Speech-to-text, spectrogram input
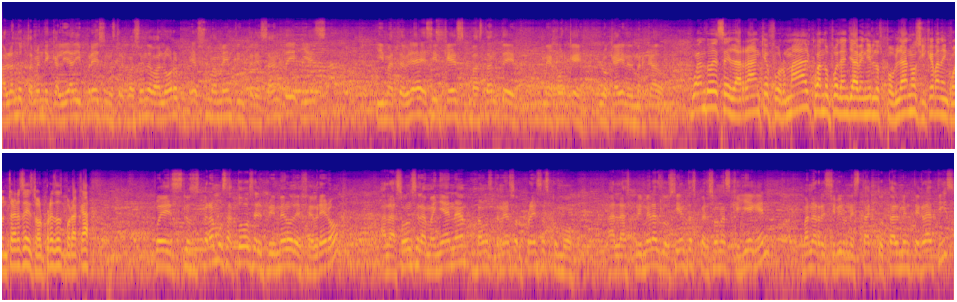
hablando también de calidad y precio, nuestra ecuación de valor es sumamente interesante y es y me atrevería a decir que es bastante mejor que lo que hay en el mercado. ¿Cuándo es el arranque formal? ¿Cuándo pueden ya venir los poblanos y qué van a encontrarse de sorpresas por acá? Pues los esperamos a todos el primero de febrero a las 11 de la mañana. Vamos a tener sorpresas como a las primeras 200 personas que lleguen van a recibir un stack totalmente gratis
